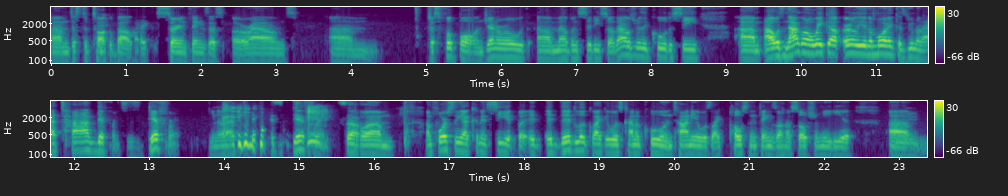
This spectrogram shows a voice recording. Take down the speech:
um, just to talk about like certain things that's around um, just football in general with uh, Melbourne City. So that was really cool to see. Um, I was not going to wake up early in the morning because you know that time difference is different. You know, that it's different. So um unfortunately I couldn't see it, but it, it did look like it was kind of cool and Tanya was like posting things on her social media um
